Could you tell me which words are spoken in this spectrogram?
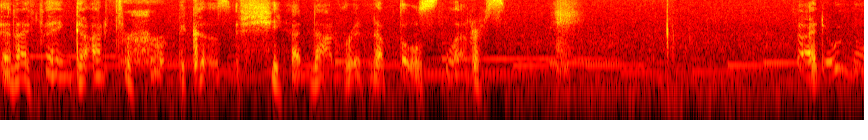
And I thank God for her because if she had not written up those letters, I don't know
